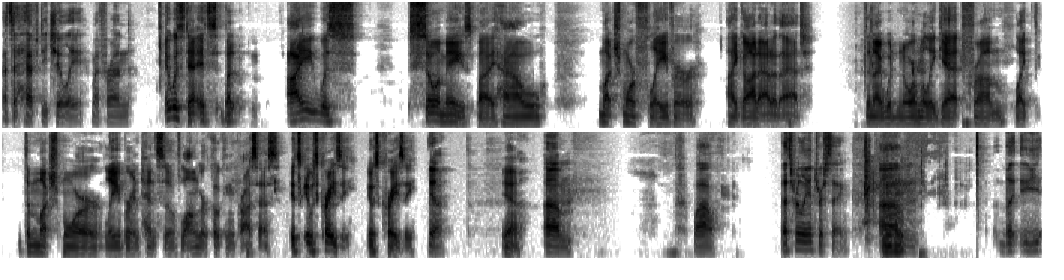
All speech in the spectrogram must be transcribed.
that's a hefty chili, my friend. It was de- it's but I was so amazed by how much more flavor I got out of that than I would normally get from like the much more labor intensive longer cooking process. It's it was crazy. It was crazy. Yeah. Yeah. Um. Wow, that's really interesting. Mhm. Um, the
